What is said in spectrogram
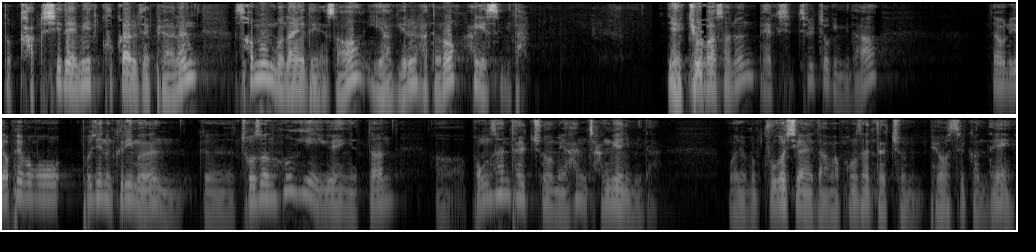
또 각 시대 및 국가를 대표하는 서민 문화에 대해서 이야기를 하도록 하겠습니다. 예, 교과서는 117쪽입니다. 자, 우리 옆에 보고 보시는 그림은 그 조선 후기에 유행했던 어, 봉산탈춤의 한 장면입니다. 뭐 여러분 국어 시간에도 아마 봉산탈춤 배웠을 건데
